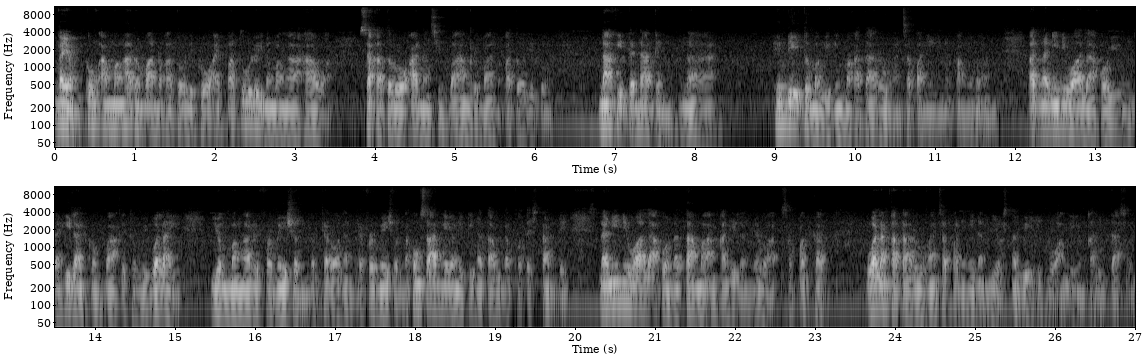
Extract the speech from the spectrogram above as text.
Ngayon, kung ang mga Romano Katoliko ay patuloy ng mga hawa sa katuruan ng simbahang Romano Katoliko, nakita natin na hindi ito magiging makatarungan sa paningin ng Panginoon. At naniniwala ko yung dahilan kung bakit humiwalay yung mga Reformation, nagkaroon ng Reformation, na kung saan ngayon ay tinatawag na protestante, naniniwala ako na tama ang kanilang gawa sapagkat walang katarungan sa paningin ng Diyos na bilhin mo ang iyong kaligtasan,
